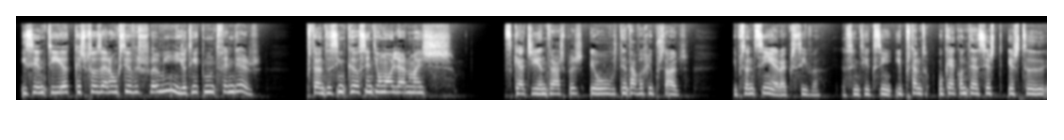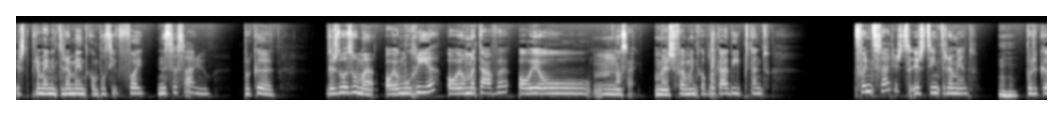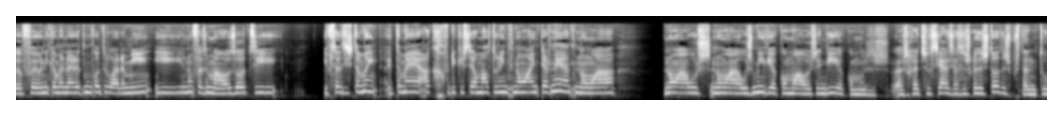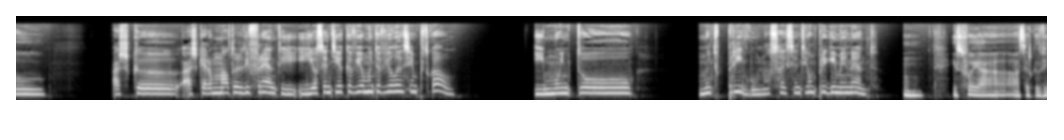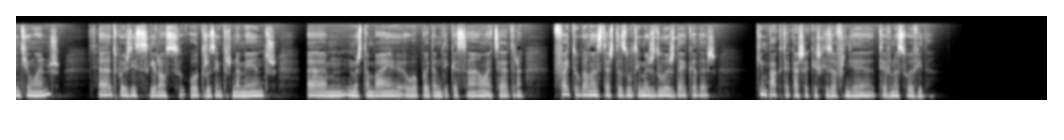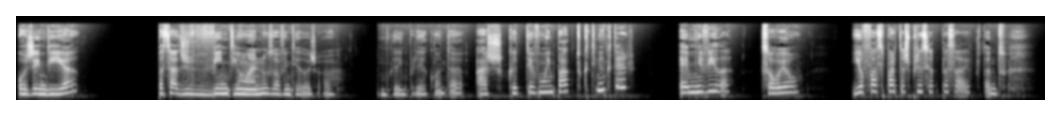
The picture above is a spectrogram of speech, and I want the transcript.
e sentia que as pessoas eram agressivas para mim e eu tinha que me defender. Portanto, assim que eu sentia um olhar mais sketchy, entre aspas, eu tentava repostar. E portanto, sim, era agressiva. Eu sentia que sim. E portanto, o que acontece? Este, este, este primeiro internamento compulsivo foi necessário. Porque das duas, uma, ou eu morria, ou eu matava, ou eu. não sei. Mas foi muito complicado e portanto foi necessário este, este internamento. Uhum. Porque foi a única maneira de me controlar a mim e não fazer mal aos outros e. E portanto, isto também, também há que referir que isto é uma altura em que não há internet, não há, não há os, não há os mídia como há hoje em dia, como os, as redes sociais, essas coisas todas. Portanto, acho que, acho que era uma altura diferente e, e eu sentia que havia muita violência em Portugal e muito, muito perigo. Não sei, sentia um perigo iminente. Uhum. Isso foi há, há cerca de 21 anos. Uh, depois disso seguiram-se outros internamentos, um, mas também o apoio da medicação, etc. Feito o balanço destas últimas duas décadas, que impacto é que acha que a esquizofrenia teve na sua vida? Hoje em dia, passados 21 anos ou 22, oh, um bocadinho perdi a conta, acho que teve um impacto que tinha que ter. É a minha vida, sou eu e eu faço parte da experiência que passei. Portanto,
